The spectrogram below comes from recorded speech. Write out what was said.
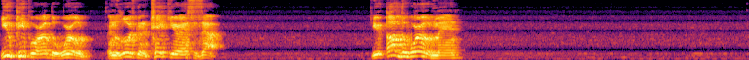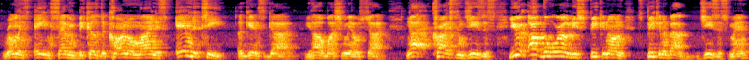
You people are of the world, and the Lord's gonna take your asses out. You're of the world, man. Romans 8 and 7, because the carnal mind is enmity against God. Yahweh Shemi Shai. Not Christ and Jesus. You're of the world, you speaking on speaking about Jesus, man.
